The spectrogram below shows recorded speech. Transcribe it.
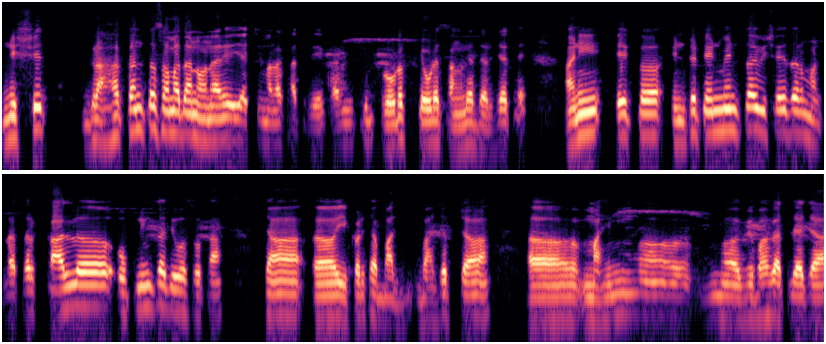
निश्चित ग्राहकांचं समाधान होणार आहे याची मला खात्री आहे. कारण की प्रोडक्ट तेवढं चांगल्या दर्जाचं आहे. आणि एक एंटरटेनमेंटचा विषय जर म्हटला तर काल ओपनिंगचा दिवस होता. त्या इकडच्या भा भाजपच्या माहीम विभागातल्या ज्या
